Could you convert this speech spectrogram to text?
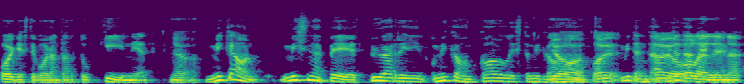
oikeasti voidaan tarttua kiinni. Että mikä on, missä nämä p pyörii, mikä on kallista, mikä Joo, on halpaa, toi, miten tämä, toi miten on oleellinen. Menee?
